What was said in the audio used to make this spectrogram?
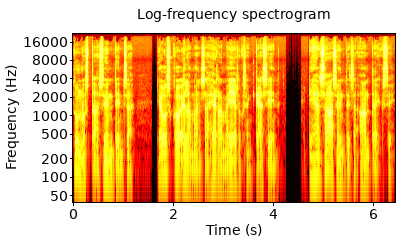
tunnustaa syntinsä ja uskoo elämänsä Herramme Jeesuksen käsiin, niin hän saa syntinsä anteeksi,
